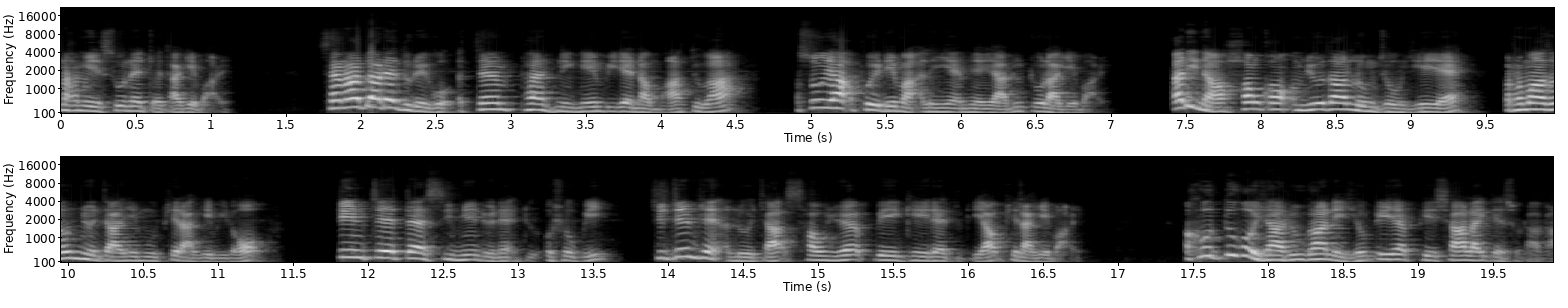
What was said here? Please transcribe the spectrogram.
နှာမေဆိုးနဲ့ကြော်ကြားခဲ့ပါတယ်။ဆန္ဒပြတဲ့သူတွေကိုအကြံဖန်နှိမ်နှင်းပြီးတဲ့နောက်မှာသူကအစိုးရအဖွဲ့တွေမှာအလင်းရအမြင်ရာထူးတိုးလာခဲ့ပါတယ်။အဲ့ဒီနောက်ဟောင်ကောင်အမျိုးသားလုံခြုံရေးရဲ့ပထမဆုံးညွှန်ကြားရေးမှူးဖြစ်လာခဲ့ပြီးတော့ တင်းကျပ်တဲ့စီမင်းတွေနဲ့အတူအုပ်ချုပ်ပြီးရှစ်ချင်းပြင်အလို့ကြဆောင်ရွက်ပေးခဲ့တဲ့သူတစ်ယောက်ဖြစ်လာခဲ့ပါတယ်။အခုသူ့ကိုယာထူးကနေရုတ်တရက်ဖေရှားလိုက်တယ်ဆိုတာက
